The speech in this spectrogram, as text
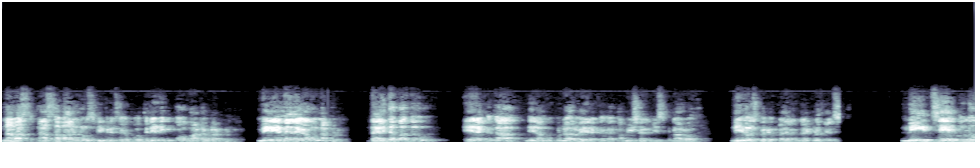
నా నా సవాలు నువ్వు స్వీకరించకపోతే నేను ఇంకో మాట కూడా అంటున్నాను మీరు ఎమ్మెల్యేగా ఉన్నప్పుడు దళిత బంధు ఏ రకంగా మీరు అమ్ముకున్నారో ఏ రకంగా కమిషన్ తీసుకున్నారో నియోజకవర్గ ప్రజలందరికీ కూడా తెలుసు. మీ చేతిలో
